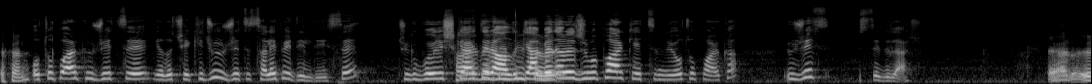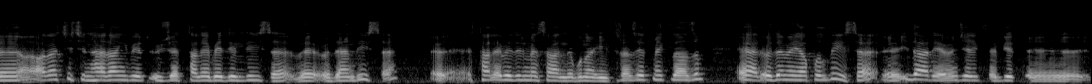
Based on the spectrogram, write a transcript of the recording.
Efendim? otopark ücreti ya da çekici ücreti talep edildiyse çünkü böyle şikayetler aldık. Yani ben aracımı park ettim diye otoparka ücret istediler. Eğer e, araç için herhangi bir ücret talep edildiyse ve ödendiyse e, talep edilmesi halinde buna itiraz etmek lazım. Eğer ödeme yapıldıysa e, idareye öncelikle bir e,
